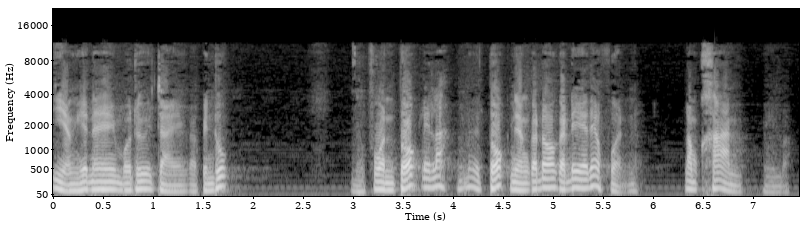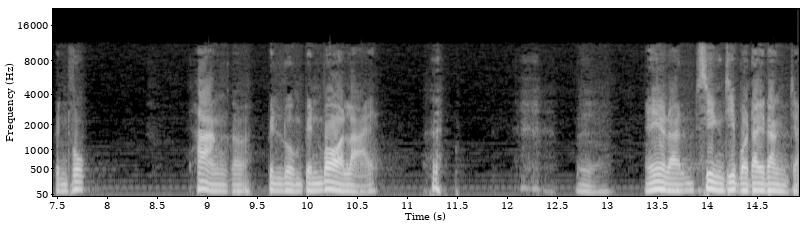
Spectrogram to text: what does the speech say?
อีหยังเฮ็ดให้บ่ถือใจก็เป็นทุกข์ฝนตกเลยละไม่ได้ตกอย่างก็ดอกกระเดได้ฝนลำคาญเห็นบ่เป็นทุกข์ทางก็เป็นรวมเป็นบ่อหลายเอออันนี้แหละสิ่งที่บ่ได้ดังใจ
